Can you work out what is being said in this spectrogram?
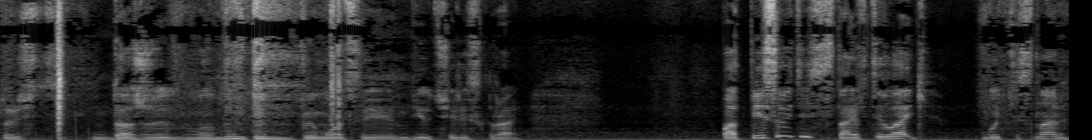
То есть даже эмоции бьют через край. Подписывайтесь, ставьте лайки, будьте с нами.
